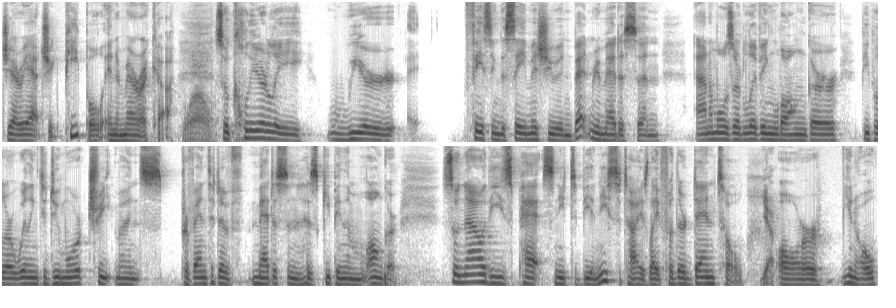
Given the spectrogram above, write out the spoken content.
geriatric people in America. Wow. So clearly, we're facing the same issue in veterinary medicine. Animals are living longer. People are willing to do more treatments. Preventative medicine is keeping them longer. So now these pets need to be anesthetized, like for their dental, Yeah. or you know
